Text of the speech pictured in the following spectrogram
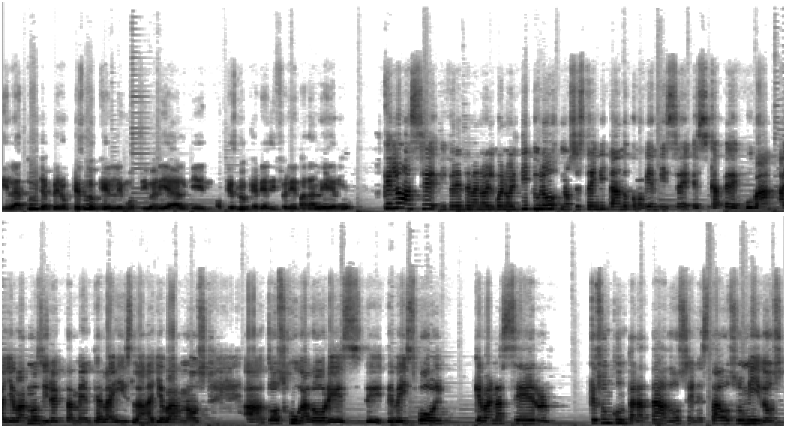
y la tuya, pero ¿qué es lo que le motivaría a alguien o qué es lo que haría diferente para leerlo? ¿Qué lo hace diferente, Manuel? Bueno, el título nos está invitando, como bien dice, Escape de Cuba, a llevarnos directamente a la isla, a llevarnos a dos jugadores de, béisbol que van a ser, que son contratados en Estados Unidos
